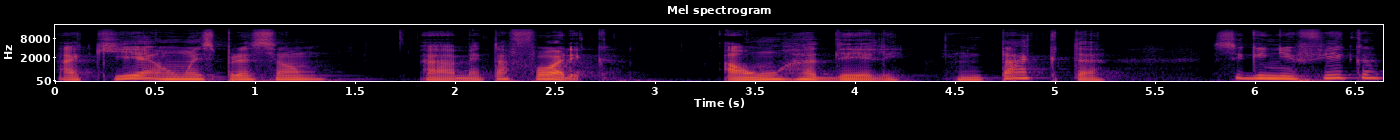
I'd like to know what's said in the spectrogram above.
Aqui é uma expressão ah, metafórica. A honra dele intacta significa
